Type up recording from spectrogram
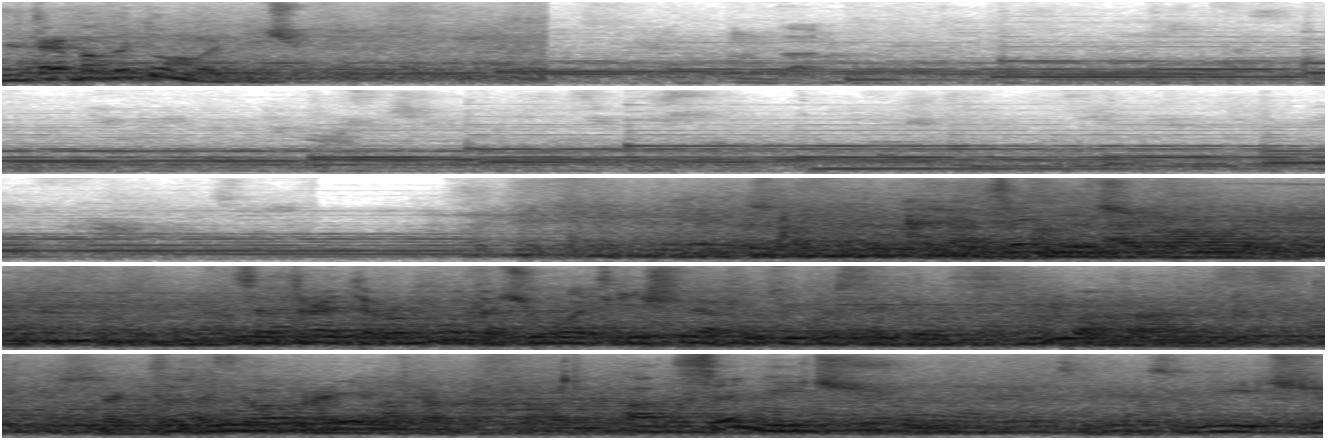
Не треба видумувати нічого. Це ніч. Це третя робота, чумацький шлях, який висипав зліва. Це друга. А це ніч. Ніч.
